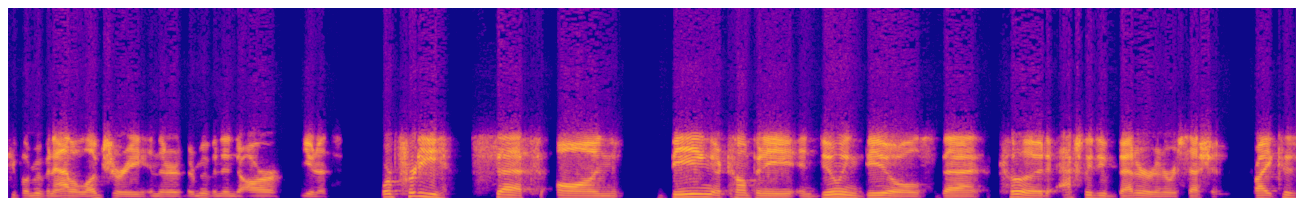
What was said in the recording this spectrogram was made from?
people are moving out of luxury and they're they're moving into our units. We're pretty set on being a company and doing deals that could actually do better in a recession, right? Because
